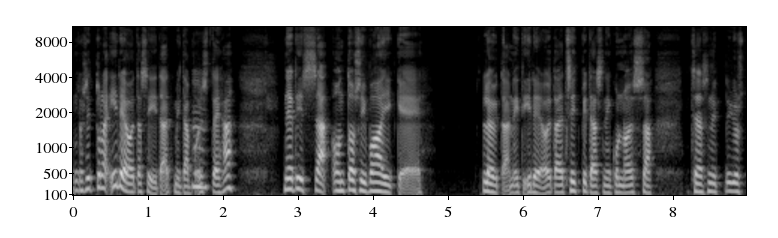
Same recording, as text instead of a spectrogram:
niin sit tulee ideoita siitä, että mitä voisi tehdä. Netissä on tosi vaikea löytää niitä ideoita, että sit pitäisi niin noissa itse asiassa nyt just,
